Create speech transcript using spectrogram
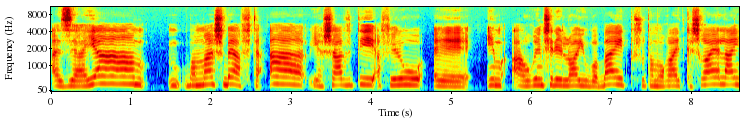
אז זה היה ממש בהפתעה, ישבתי אפילו אה, אם ההורים שלי לא היו בבית, פשוט המורה התקשרה אליי,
